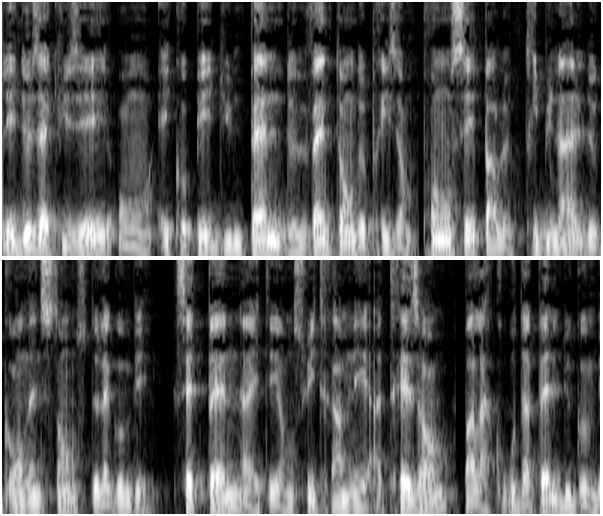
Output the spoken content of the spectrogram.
Les deux accusés ont écopé d'une peine de 20 ans de prison, prononcée par le tribunal de grande instance de la Gombe. Cette peine a été ensuite ramenée à 13 ans par la cour d'appel de Gombe.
